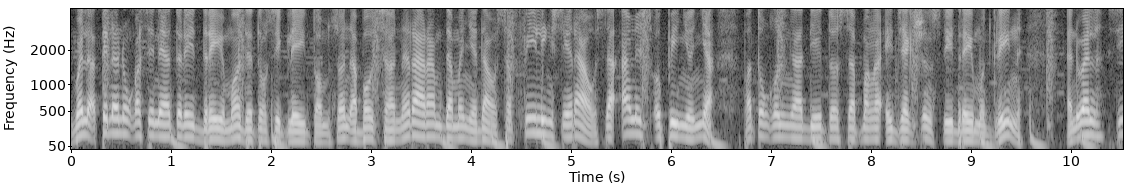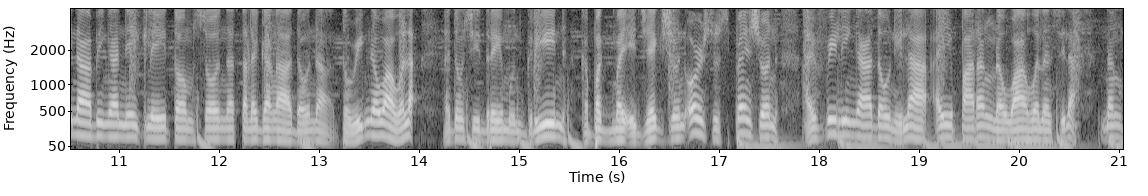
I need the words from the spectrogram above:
Well, tinanong kasi neto ni Draymond itong si Klay Thompson about sa nararamdaman niya daw, sa feelings niya raw, sa honest opinion niya patungkol nga dito sa mga ejections ni Draymond Green. And well, sinabi nga ni Klay Thompson na talaga nga daw na tuwing nawawala itong si Draymond Green kapag may ejection or suspension ay feeling nga daw nila ay parang nawawalan sila ng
